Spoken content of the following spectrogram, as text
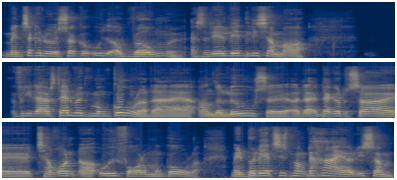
Men så kan du jo så gå ud og roame. Altså det er lidt ligesom at, fordi der er jo stadigvæk mongoler, der er on the loose, øh, og der, der kan du så øh, tage rundt og udfordre mongoler. Men på det her tidspunkt, der har jeg jo ligesom,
